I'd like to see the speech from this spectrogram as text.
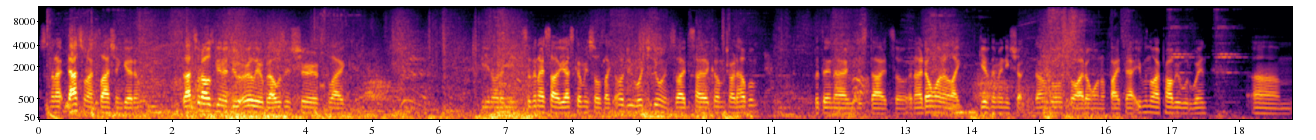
so then I, that's when I flash and get him. So that's what I was gonna do earlier, but I wasn't sure if like, you know what I mean. So then I saw Yes coming, so I was like, oh dude, what you doing? So I decided to come try to help him, but then uh, he just died. So and I don't want to like give them any shutdown goals, so I don't want to fight that, even though I probably would win. Um,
